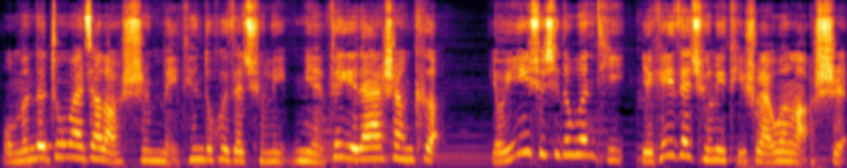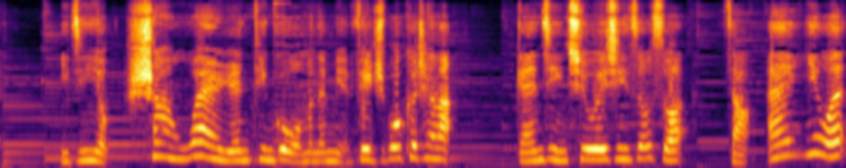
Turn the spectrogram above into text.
我们的中外教老师每天都会在群里免费给大家上课，有英语学习的问题也可以在群里提出来问老师。已经有上万人听过我们的免费直播课程了，赶紧去微信搜索“早安英文”。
